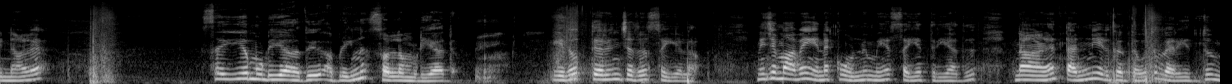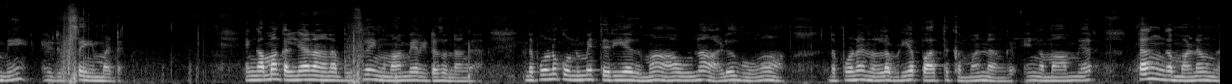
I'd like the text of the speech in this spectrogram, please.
என்னால் செய்ய முடியாது அப்படின்னு சொல்ல முடியாது. ஏதோ தெரிஞ்சதை செய்யலாம். நிஜமாகவே எனக்கு ஒன்றுமே செய்ய தெரியாது. நான் தண்ணி எடுக்கிறத தவிர்த்து வேறு எதுவுமே எடு செய்ய மாட்டேன். எங்கள் அம்மா கல்யாணம் ஆன புதுசில் எங்கள் மாமியார்கிட்ட சொன்னாங்க இந்த பொண்ணுக்கு ஒன்றுமே தெரியாதும்மா. ஒன்று அழுகும். இந்த பொண்ணை நல்லபடியாக பார்த்துக்கம்மான்னாங்க எங்கள் மாமியார் தங்கமானவங்க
